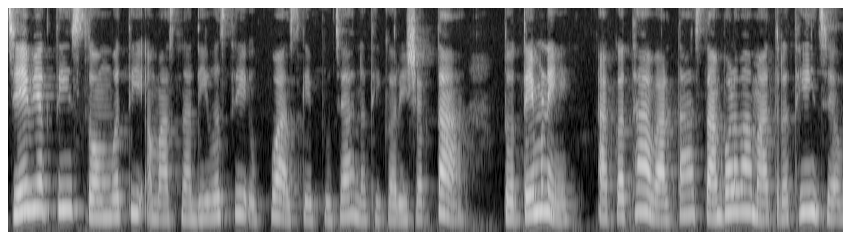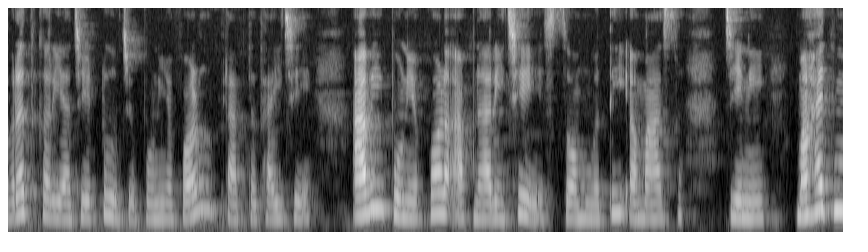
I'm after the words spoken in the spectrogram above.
જે વ્યક્તિ સોમવતી અમાસના દિવસે ઉપવાસ કે પૂજા નથી કરી શકતા તો તેમણે આ કથા વાર્તા સાંભળવા માત્રથી જ વ્રત કર્યા જેટલું જ પુણ્યફળ પ્રાપ્ત થાય છે. આવી પુણ્યફળ આપનારી છે સોમવતી અમાસ, જેની મહાત્મ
